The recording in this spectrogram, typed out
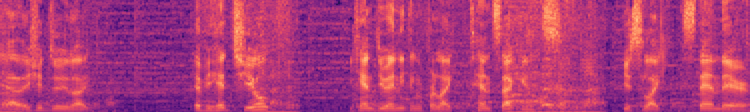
Yeah, they should do like if you hit shield, you can't do anything for like 10 seconds. You just like stand there.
